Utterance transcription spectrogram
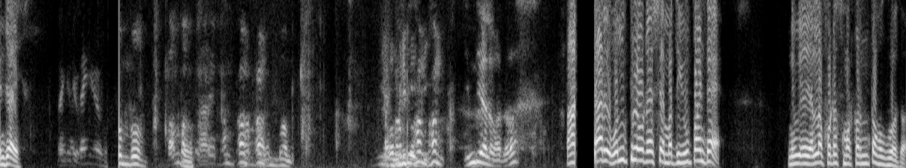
ಎಂಜಾಯ್ ಹಿಂದಿ ಅಲ್ವಾ ಅದು? ಸರ್ ಒಂದ್ ಕಿಲೋಮೀಟರ್ ಅಷ್ಟೇ ಮತ್ತೆ ಯು ಪಾಯಿಂಟೇ. ನೀವು ಎಲ್ಲ ಫೋಟೋಸ್ ಮಾಡ್ಕೊಂಡಂತ ಹೋಗ್ಬೋದು.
